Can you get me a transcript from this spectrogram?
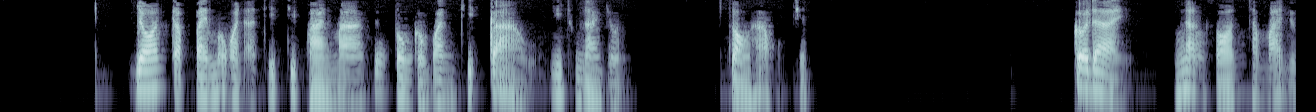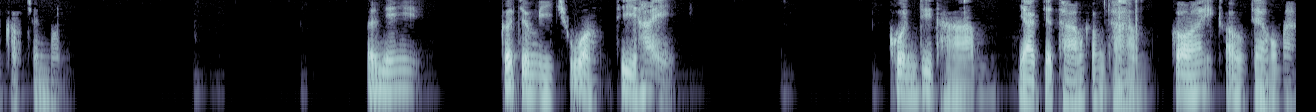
2567 ย้อนกลับไปเมื่อวันอาทิตย์ที่ผ่านมา ซึ่งตรงกับวันที่ 9 มิถุนายน 2567 ก็ได้นั่งสอนธรรมะอยู่กับชนนท์ อันนี้ก็จะมีช่วงที่ให้ คนที่ถาม อยากจะถามคำถาม ก็ให้เข้าแถวมา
